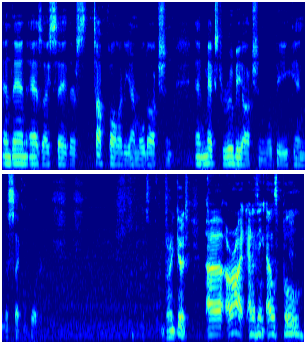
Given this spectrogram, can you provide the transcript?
And then, as I say, there's top quality emerald auction and mixed ruby auction will be in the second quarter. Very good. Uh, all right. Anything else, Paul?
